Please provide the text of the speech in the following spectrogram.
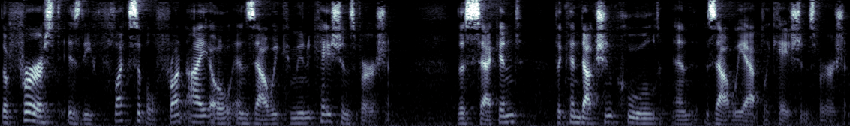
The first is the flexible front I/O and XAUI communications version. The second, the conduction cooled and XAUI applications version.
